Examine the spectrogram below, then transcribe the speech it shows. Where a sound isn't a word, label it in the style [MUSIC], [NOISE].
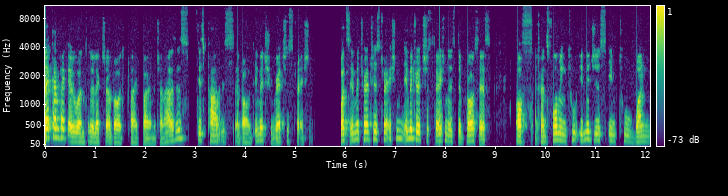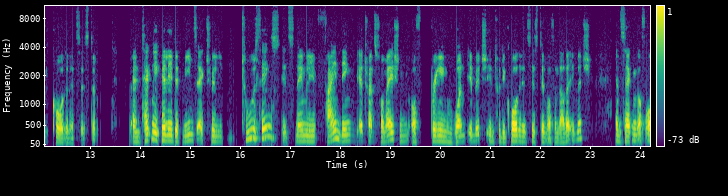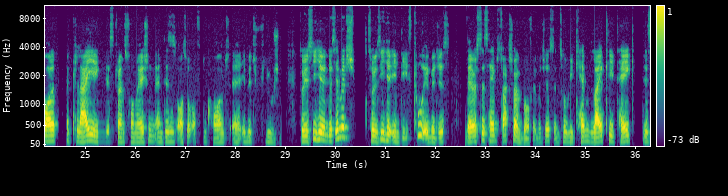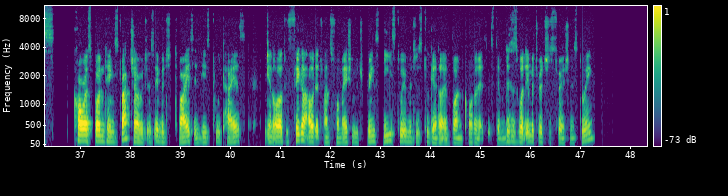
Welcome back everyone to the lecture about applied bioimage analysis. This part is about image registration. What's image registration? Image registration is the process of transforming two images into one coordinate system. And technically that means actually two things. It's namely finding a transformation of bringing one image into the coordinate system of another image. And second of all, applying this transformation, and this is also often called uh, image fusion. So you see here in this image, so you see here in these two images, there is the same structure in both images. And so we can likely take this corresponding structure, which is imaged twice in these two tiles, in order to figure out a transformation which brings these two images together in one coordinate system. This is what image registration is doing.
